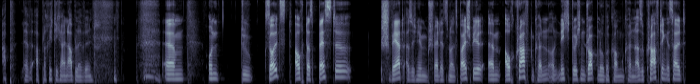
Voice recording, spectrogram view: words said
Ab, Level, ab, richtig ein ableveln. ähm, und du sollst auch das beste Schwert, also ich nehme Schwert jetzt nur als Beispiel, ähm, auch craften können und nicht durch einen Drop nur bekommen können. Also Crafting ist halt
